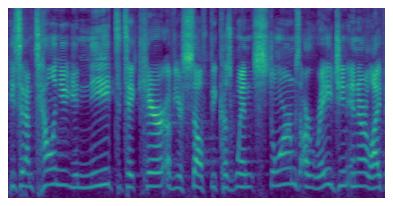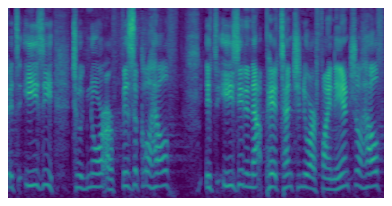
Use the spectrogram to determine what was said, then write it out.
He said, I'm telling you, you need to take care of yourself because when storms are raging in our life, it's easy to ignore our physical health. It's easy to not pay attention to our financial health,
